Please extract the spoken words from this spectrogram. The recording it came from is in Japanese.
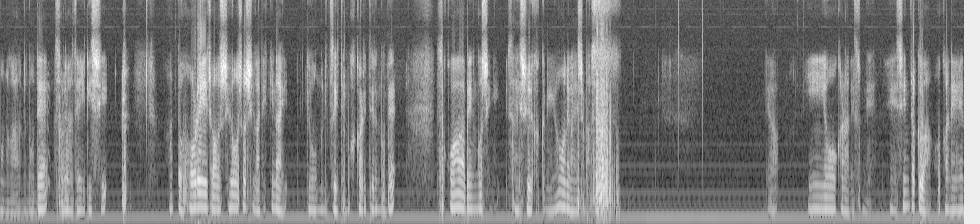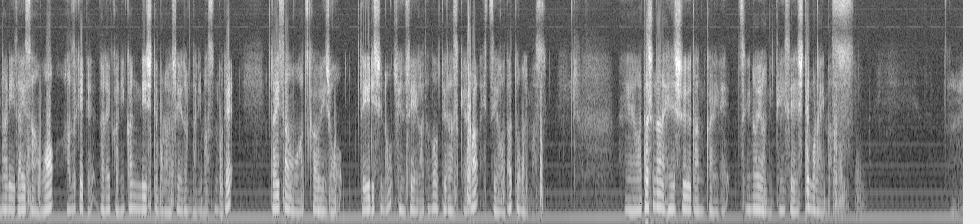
ものがあるので、それは税理士、あと法令上使用書士ができない業務についても書かれているので、そこは弁護士に最終確認をお願いします。では、引用からですね、え、信託はお金なり財産を預けて誰かに管理してもらう制度になりますので、財産を扱う以上、税理士の先生方の手助けは必要だと思います。えー、私なら編集段階で次のように訂正してもらいます。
